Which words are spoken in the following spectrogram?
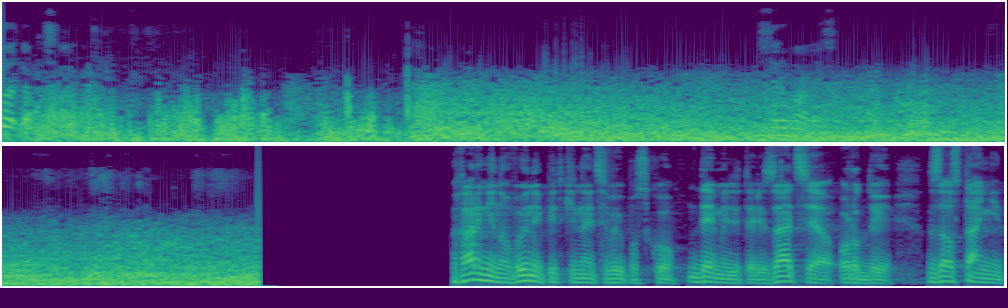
Еще одна пошла. Гарні новини під кінець випуску. Демілітаризація Орди. За останні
